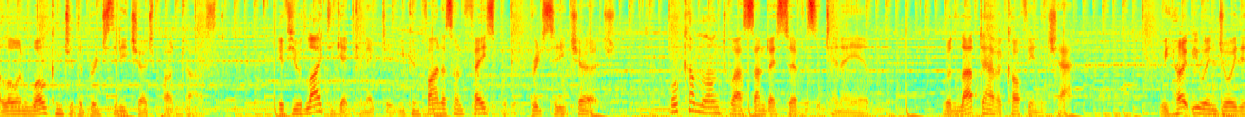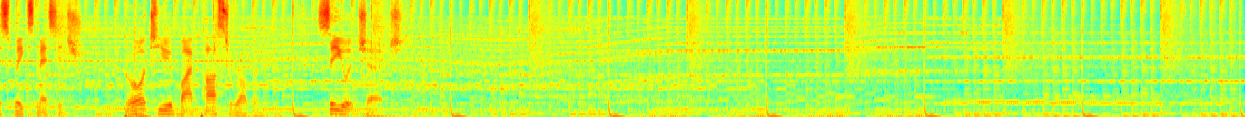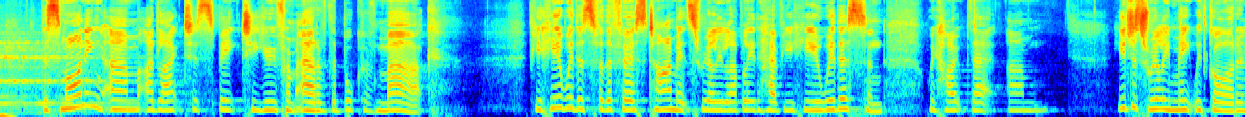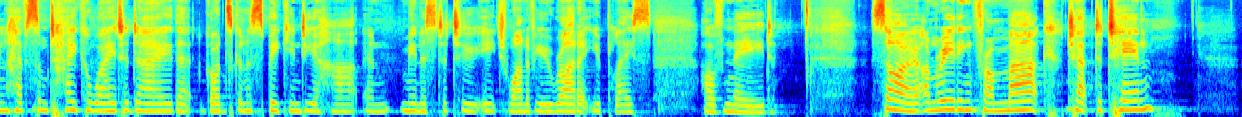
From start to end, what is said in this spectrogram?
Hello and welcome to the Bridge City Church podcast. If you would like to get connected, you can find us on Facebook at Bridge City Church or come along to our Sunday service at 10 a.m. We'd love to have a coffee and a chat. We hope you enjoy this week's message, brought to you by Pastor Robin. See you at church. This morning, um, I'd like to speak to you from out of the book of Mark. If you're here with us for the first time, it's really lovely to have you here with us, and we hope that um, you just really meet with God and have some takeaway today that God's going to speak into your heart and minister to each one of you right at your place of need. So, I'm reading from Mark chapter 10,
